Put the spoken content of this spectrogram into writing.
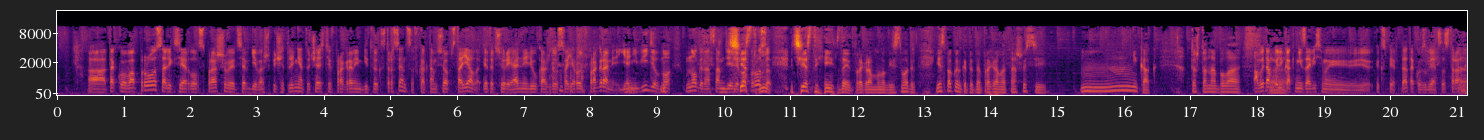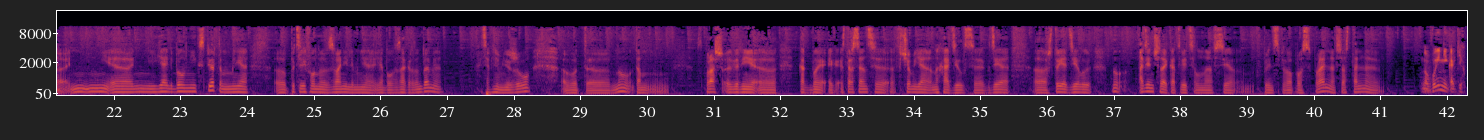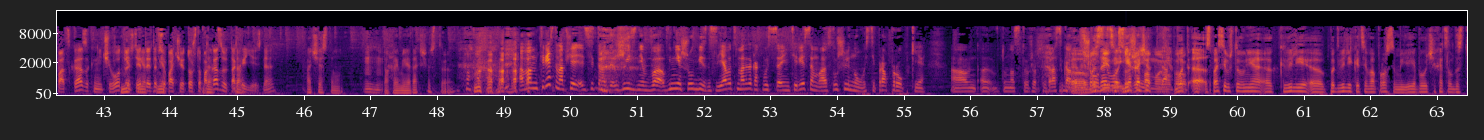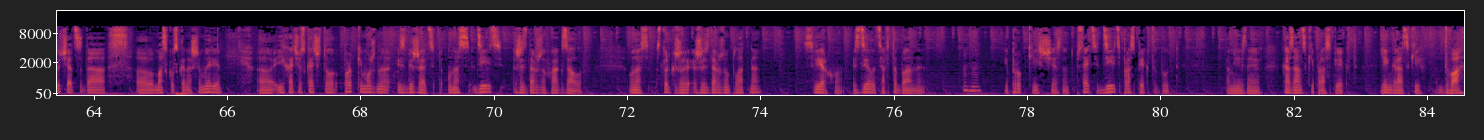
А, такой вопрос. Алексей Орлов спрашивает. Сергей, ваше впечатление от участия в программе «Битва экстрасенсов»? Как там все обстояло? Это все реально или у каждого своя роль в программе? Я не видел, но много на самом деле Честно, вопросов. мне- честно, я не знаю, эту программу много не смотрит. Я спокойно к этой программе отношусь и никак. То, что она была... А вы там были э, как независимый эксперт, да? Такой взгляд со стороны? Э, не- э, я был не экспертом, меня э, по телефону звонили мне, я был в загородном доме, хотя в нем не живу. Вот, э, ну, там спрашивали, вернее, э, как бы э- экстрасенсы, в чем я находился, где, что я делаю. Ну, один человек ответил на все, в принципе, вопросы правильно, а все остальное Но вы никаких подсказок, ничего. То Нет, есть это, нет, это нет. все то, что Да, показывают, так да. и есть, да? По-честному. Мгм. По крайней мере, я так чувствую. А вам интересно вообще действительно жизнь в, вне шоу-бизнеса? Я вот смотрела, как вы с интересом а, слушали новости про пробки. А, а, вот у нас тоже тут рассказывали. в Вы знаете, шоу-бизнесе я уже, хочу- по-моему, да. Вот, э, спасибо, что вы меня э, квели, э, подвели к этим вопросам. Я бы очень хотел достучаться до э, московской нашей мэрии. И хочу сказать, что пробки можно избежать. У нас 9 железнодорожных вокзалов. У нас столько же железнодорожного полотна. Сверху сделать автобаны. И пробки исчезнут. Представляете, 9 проспектов будут. Там, я не знаю, Казанский проспект, Ленинградский 2.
